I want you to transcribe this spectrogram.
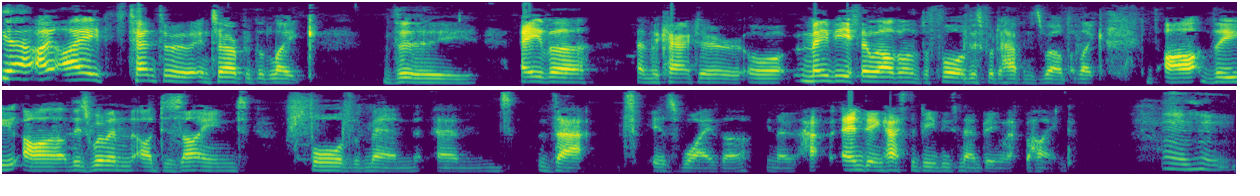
yeah, I, I tend to interpret that like the Ava and the character, or maybe if there were other ones before, this would have happened as well. But like, are the are these women are designed for the men, and that is why the you know ha- ending has to be these men being left behind hmm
